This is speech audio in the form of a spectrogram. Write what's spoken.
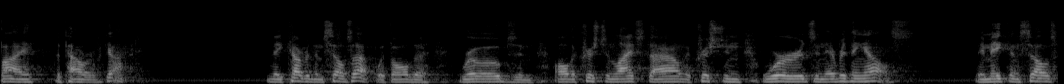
by the power of God. And they cover themselves up with all the robes and all the Christian lifestyle and the Christian words and everything else. They make themselves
